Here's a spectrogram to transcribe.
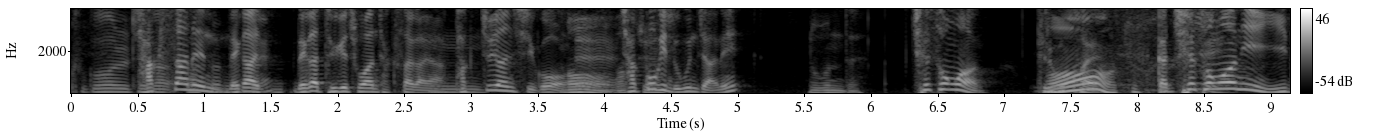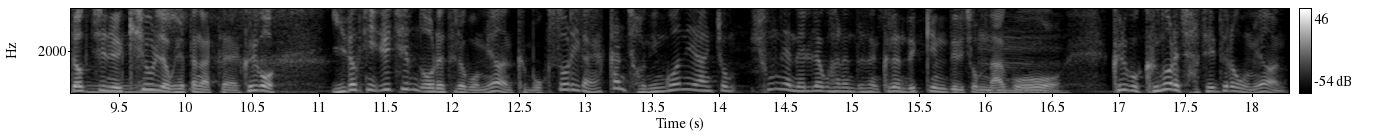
그걸 제가 작사는 봤었는데. 내가 내가 되게 좋아하는 작사가야 음. 박주현 씨고 어, 네. 작곡이 박주현. 누군지 아니? 누군데? 최성원 들국화에. 어, 그러니까 최성원이 이덕진을 키우려고 했던 것 같아. 그리고 이덕진 1집 노래 들어보면 그 목소리가 약간 전인권이랑 좀 흉내 내려고 하는 듯한 그런 느낌들이 좀 나고 그리고 그 노래 자세히 들어보면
